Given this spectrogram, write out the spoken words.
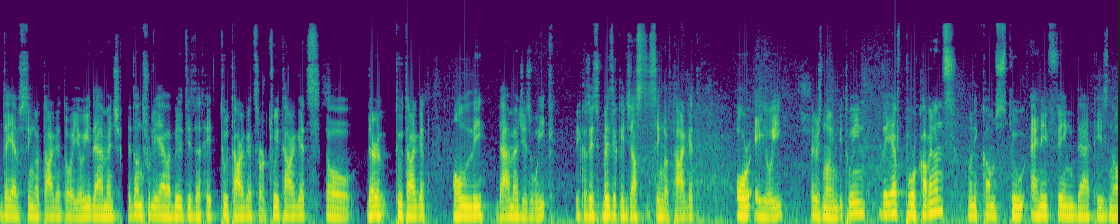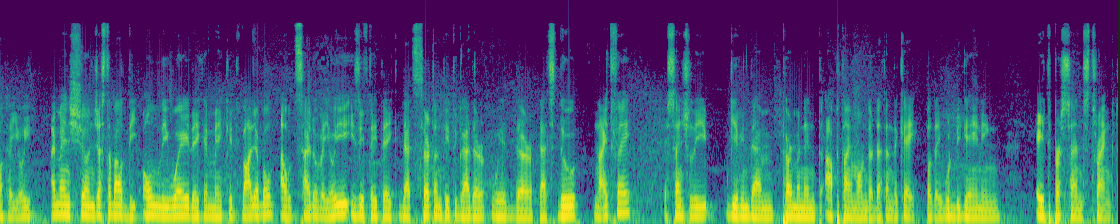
They have single target or AoE damage. They don't really have abilities that hit two targets or three targets. So their two target only damage is weak because it's basically just single target or AoE. There is no in between. They have poor covenants when it comes to anything that is not AoE. I mentioned just about the only way they can make it valuable outside of AoE is if they take that certainty together with their Let's Do Night Fae essentially giving them permanent uptime on their death and decay. So they would be gaining 8% strength,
